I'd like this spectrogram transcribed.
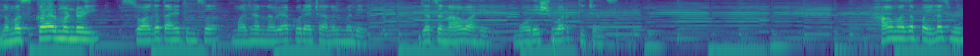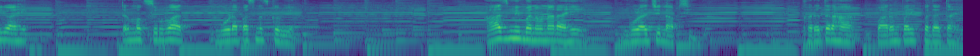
नमस्कार मंडळी स्वागत आहे तुमचं माझ्या नव्या कोऱ्या चॅनलमध्ये ज्याचं नाव आहे मोरेश्वर किचन्स. हा माझा पहिलाच व्हिडिओ आहे. तर मग सुरुवात गोडापासूनच करूया. आज मी बनवणार आहे गुळाची लापसी. खरं तर हा पारंपरिक पदार्थ आहे.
